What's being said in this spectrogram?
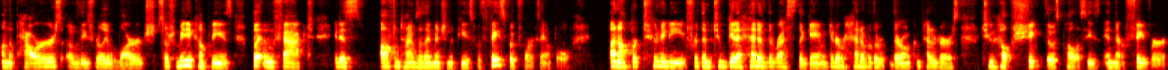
on the powers of these really large social media companies. But in fact, it is oftentimes, as I mentioned the piece with Facebook, for example, an opportunity for them to get ahead of the rest of the game, get ahead of the, their own competitors to help shape those policies in their favor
